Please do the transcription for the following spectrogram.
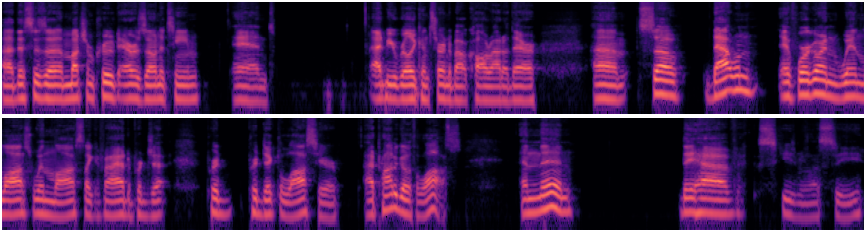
Uh, this is a much improved Arizona team, and I'd be really concerned about Colorado there. Um, so that one, if we're going win loss win loss, like if I had to project pre- predict a loss here, I'd probably go with a loss. And then they have, excuse me, let's see.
